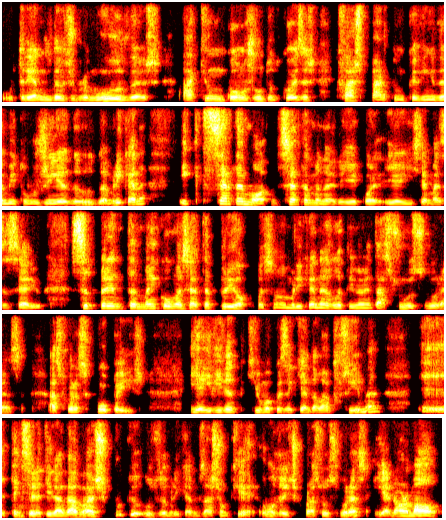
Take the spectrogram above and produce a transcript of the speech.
o, Triângulo das Bermudas. Há aqui um conjunto de coisas que faz parte um bocadinho da mitologia do, da americana e que, de certa, de certa maneira, e, e aí isso é mais a sério, se prende também com uma certa preocupação americana relativamente à sua segurança, à segurança com o país. E é evidente que uma coisa que anda lá por cima eh, tem que ser atirada abaixo porque os americanos acham que é um risco para a sua segurança. E é normal,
